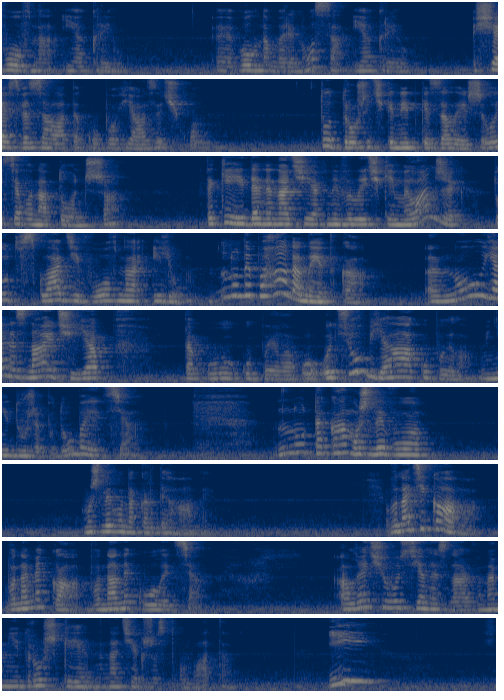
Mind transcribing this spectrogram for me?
вовна і акрил. Е, Вовна мериноса і акрил. Ще зв'язала таку пов'язочку. Тут трошечки нитки залишилося, вона тонша. Такий йде, неначе як невеличкий меланжик. Тут в складі вовна і люм. Ну, непогана нитка. Е, Ну, я не знаю, чи я б таку купила. О, оцю б я купила. Мені дуже подобається. Ну, така, можливо, можливо, на кардигани. Вона цікава, вона м'яка, вона не колиться. Але чогось я не знаю, вона мені трошки, неначе як жорсткувата. І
